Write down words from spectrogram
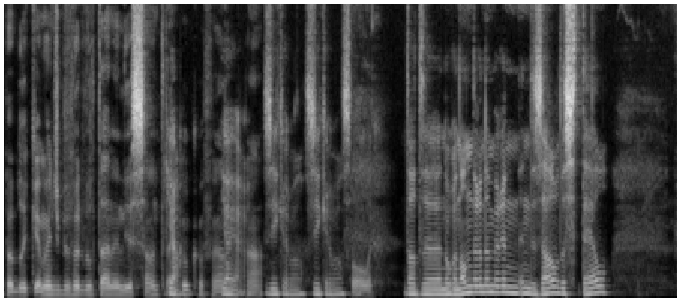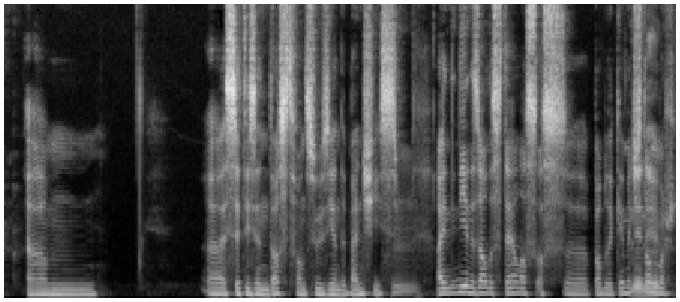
Public Image bijvoorbeeld dan in die soundtrack Ja. ook? Of, ja, Ja, ja, zeker wel. Zeker wel. zalig. Dat eh, nog een ander nummer in, in dezelfde stijl. is Cities in Dust van Susie and the Banshees. Mm. Ah, niet in dezelfde stijl als, als Public Image Nee, dan, nee. maar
